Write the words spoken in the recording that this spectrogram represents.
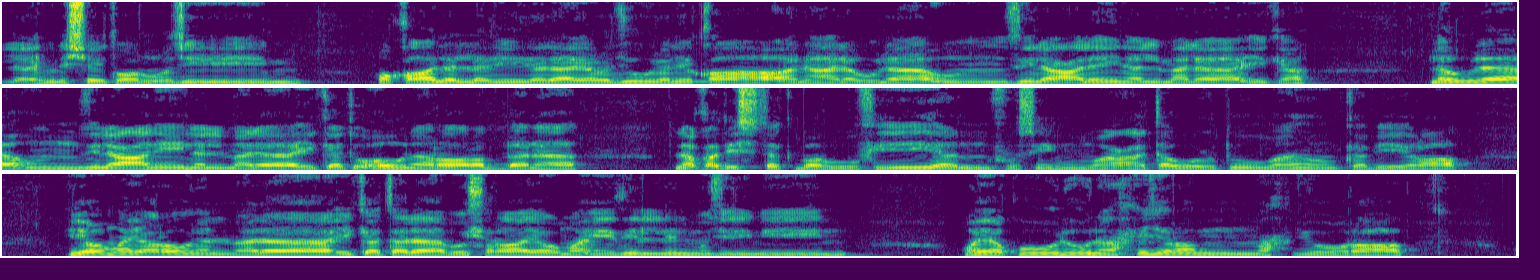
الله من الشيطان الرجيم. وقال الذين لا يرجون لقاءنا لولا أنزل علينا الملائكة، لولا أنزل علينا الملائكة أو نرى ربنا لقد استكبروا في أنفسهم وعتوا عتوا كبيرا. يوم يرون الملائكة لا بشرى يومئذ للمجرمين، ويقولون حجرا محجورا.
